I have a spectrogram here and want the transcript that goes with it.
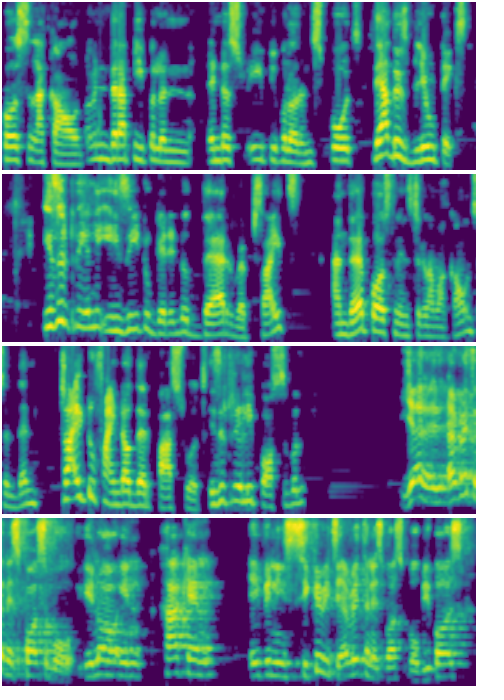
personal account. I mean there are people in industry people are in sports they have these blue ticks. Is it really easy to get into their websites and their personal instagram accounts and then try to find out their passwords? Is it really possible? Yeah, everything is possible. You know, in hacking, even in security, everything is possible because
